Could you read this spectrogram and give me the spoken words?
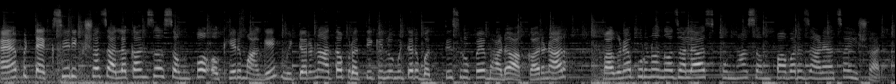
ॲप टॅक्सी रिक्षा चालकांचा संप अखेर मागे. मीटरनं आता प्रति किलोमीटर बत्तीस रुपये भाडं आकारणार. मागण्या पूर्ण न झाल्यास पुन्हा संपावर जाण्याचा इशारा.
